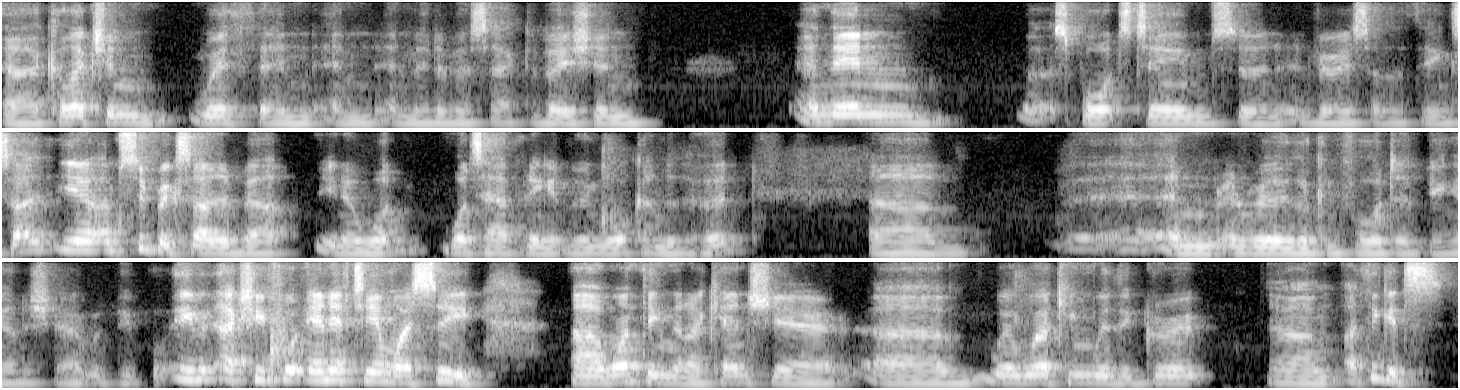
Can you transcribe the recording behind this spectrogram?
uh, collection with and, and and metaverse activation, and then uh, sports teams and, and various other things. So know, I'm super excited about you know what what's happening at Moonwalk under the hood. Um, and, and really looking forward to being able to share it with people. Even actually for NFT NYC, uh, one thing that I can share, um, we're working with a group. Um, I think it's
